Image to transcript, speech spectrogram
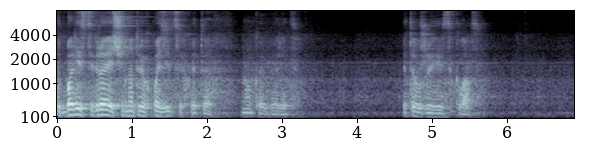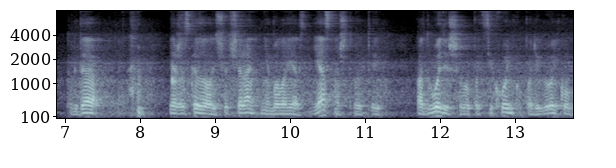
Футболист, играющий на трех позициях, это ну, как говорят, это уже есть класс. Когда, я же сказал, еще вчера не было ясно. Ясно, что ты подводишь его потихоньку, полегоньку,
